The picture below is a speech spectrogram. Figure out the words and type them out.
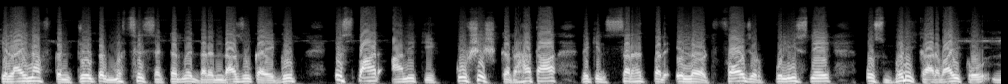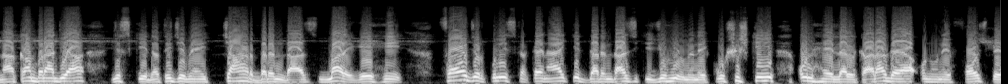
कि लाइन ऑफ़ कंट्रोल पर मत्स्य सेक्टर में दरअंदाजों का एक ग्रुप इस पार आने की कोशिश कर रहा था लेकिन सरहद पर अलर्ट फौज और पुलिस ने उस बड़ी कार्रवाई को नाकाम बना दिया, जिसके नतीजे में चार दरअंदाज मारे गए हैं। फौज और पुलिस का कहना है कि दरअंदाजी की जो ही उन्होंने कोशिश की, उन्हें ललकारा गया। उन्होंने फौज पे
